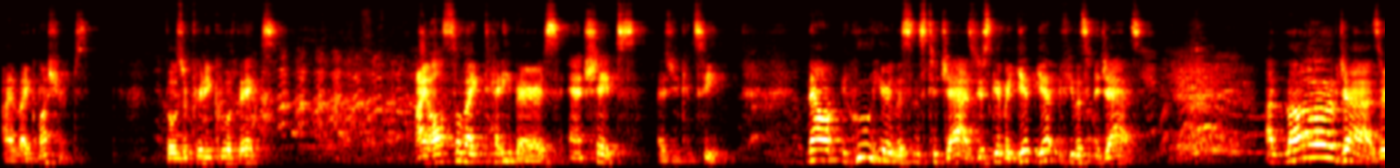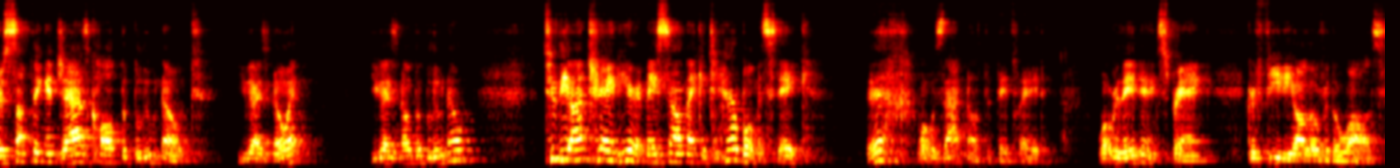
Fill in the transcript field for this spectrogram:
I like mushrooms. Those are pretty cool things. I also like teddy bears and shapes, as you can see. Now, who here listens to jazz? Just give a yip yip if you listen to jazz. I love jazz. There's something in jazz called the blue note. You guys know it? You guys know the blue note? To the untrained ear, it may sound like a terrible mistake. Ugh, what was that note that they played? What were they doing spraying graffiti all over the walls?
